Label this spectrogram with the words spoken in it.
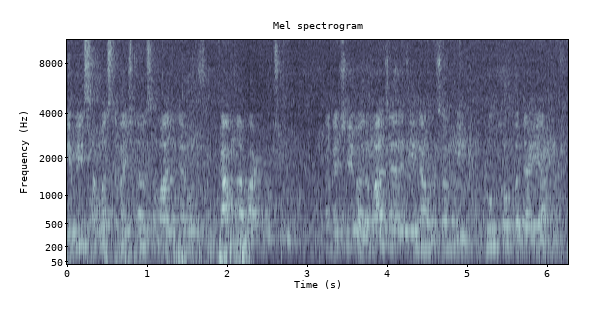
એવી સમસ્ત વૈષ્ણવ સમાજને હું શુભકામના પાઠવું છું અને શ્રી વલ્લભાચાર્યજીના ઉત્સવની ખૂબ ખૂબ બધાઈ આપું છું.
